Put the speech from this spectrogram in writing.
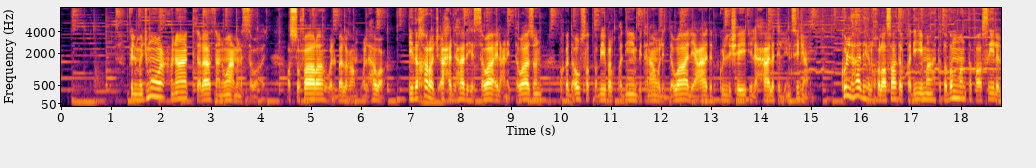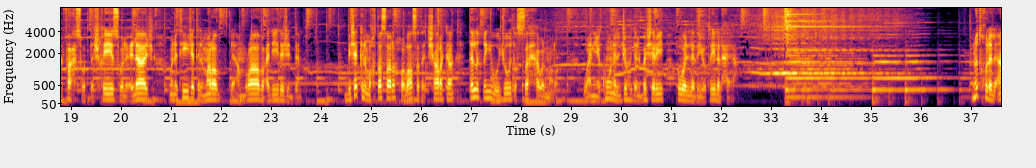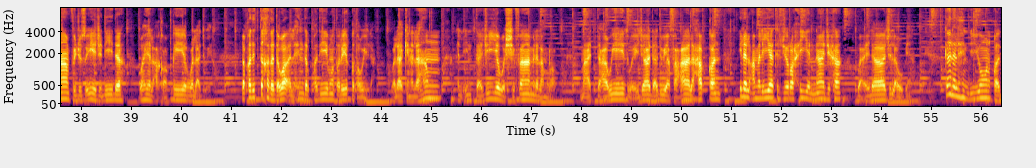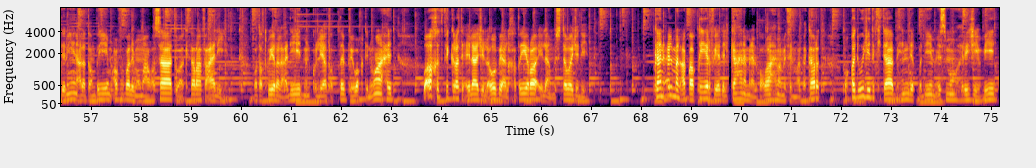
في المجموع هناك ثلاث أنواع من السوائل الصفارة والبلغم والهواء. إذا خرج أحد هذه السوائل عن التوازن فقد أوصى الطبيب القديم بتناول الدواء لإعادة كل شيء إلى حالة الانسجام. كل هذه الخلاصات القديمة تتضمن تفاصيل الفحص والتشخيص والعلاج ونتيجة المرض لأمراض عديدة جدا. بشكل مختصر خلاصة الشاركة تلغي وجود الصحة والمرض وأن يكون الجهد البشري هو الذي يطيل الحياة. ندخل الآن في جزئية جديدة وهي العقاقير والأدوية. لقد اتخذ دواء الهند القديمة طريقة طويلة ولكن الأهم الإنتاجية والشفاء من الأمراض. مع التعاويذ وإيجاد أدوية فعالة حقا إلى العمليات الجراحية الناجحة وعلاج الأوبئة. كان الهنديون قادرين على تنظيم أفضل الممارسات وأكثرها فعالية وتطوير العديد من كليات الطب في وقت واحد وأخذ فكرة علاج الأوبئة الخطيرة إلى مستوى جديد. كان علم العقاقير في يد الكهنة من البراهمة مثل ما ذكرت وقد وجد كتاب هندي قديم اسمه ريجي فيد.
